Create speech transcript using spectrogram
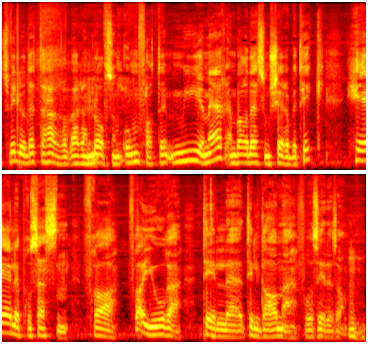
så vil jo dette her være en lov som omfatter mye mer enn bare det som skjer i butikk. Hele prosessen fra, fra jordet til, eh, til grane, for å si det sånn.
